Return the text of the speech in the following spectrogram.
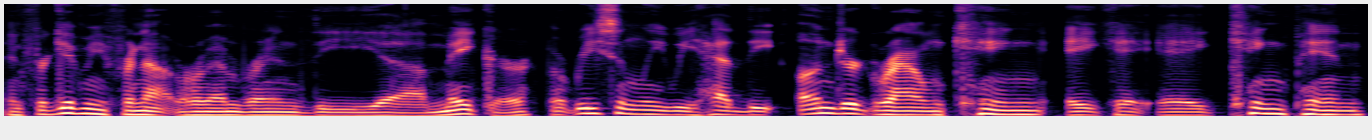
And forgive me for not remembering the uh, maker, but recently we had the Underground King, aka Kingpin,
